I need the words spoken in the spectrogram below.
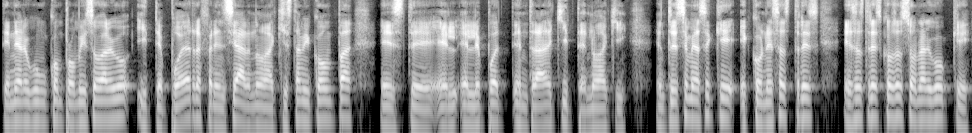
tiene algún compromiso o algo y te puede referenciar, ¿no? Aquí está mi compa, este, él, él le puede entrar al quite, ¿no? Aquí. Entonces se me hace que eh, con esas tres, esas tres cosas son algo que,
